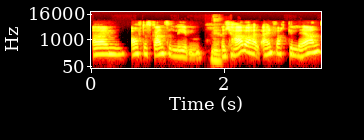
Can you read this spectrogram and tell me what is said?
ähm, auf das ganze Leben. Ja. Ich habe halt einfach gelernt,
